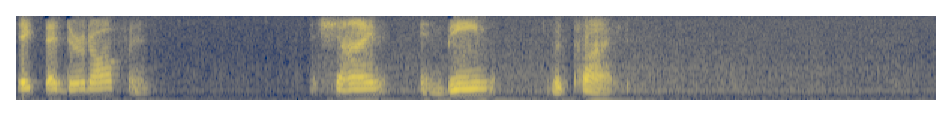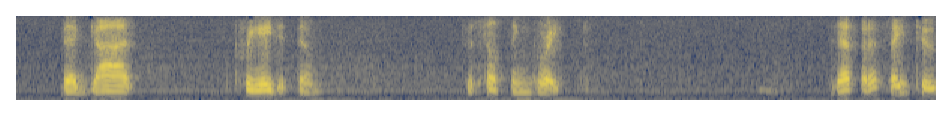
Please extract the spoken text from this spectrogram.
shake that dirt off and, and shine and beam with pride that God created them for something great. That's what I say to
